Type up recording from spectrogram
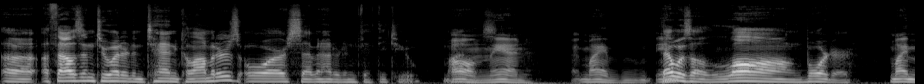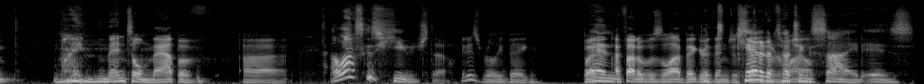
uh 1,210 kilometers or 752 Oh man, my That was a long border. my my mental map of. Uh, Alaska's huge though. it is really big, but And I thought it was a lot bigger than just Canada touching miles. side is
